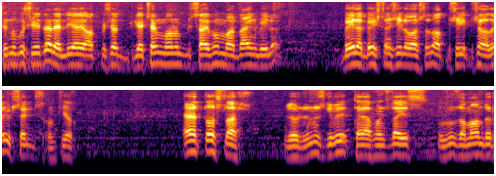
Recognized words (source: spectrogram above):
Şimdi bu şeyler 50'ye 60'a geçen onun bir sayfam vardı aynı böyle. Böyle 5'ten şeyle başladı 60'a 70'e kadar yükseldi sıkıntı yok. Evet dostlar gördüğünüz gibi telefoncudayız. Uzun zamandır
